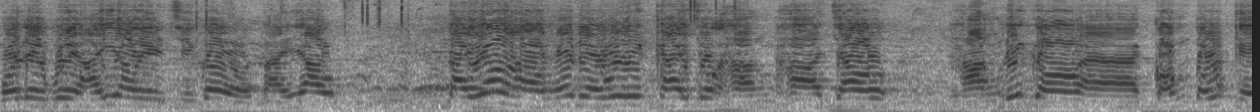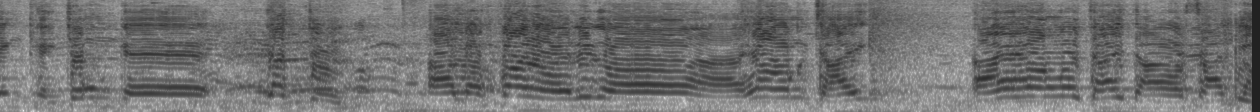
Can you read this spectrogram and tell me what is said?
我哋會喺休憩處嗰度大休。大休後我哋會繼續行下晝行呢個誒港島徑其中嘅一段啊落翻去呢個誒。喺香港仔就散水、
